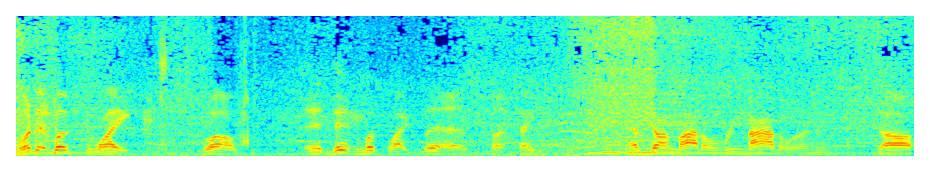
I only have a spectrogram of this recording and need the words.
what it looked like. Well, it didn't look like this, but they have done a lot of remodeling and stuff.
